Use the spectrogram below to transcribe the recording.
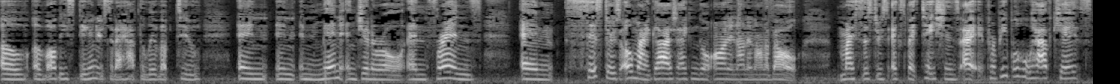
of of all these standards that I have to live up to and and, and men in general and friends and sisters oh my gosh I can go on and on and on about my sister's expectations. I for people who have kids,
